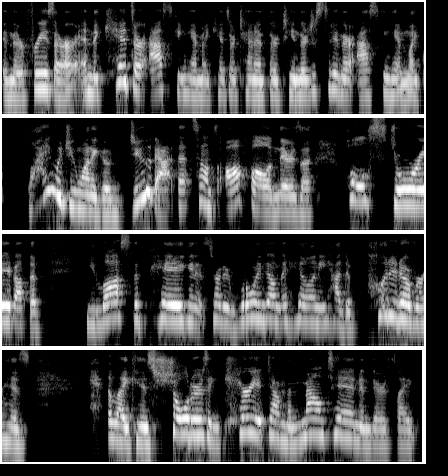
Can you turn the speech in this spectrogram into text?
in their freezer and the kids are asking him my kids are 10 and 13 they're just sitting there asking him like why would you want to go do that? That sounds awful and there's a whole story about the he lost the pig and it started rolling down the hill and he had to put it over his like his shoulders and carry it down the mountain and there's like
